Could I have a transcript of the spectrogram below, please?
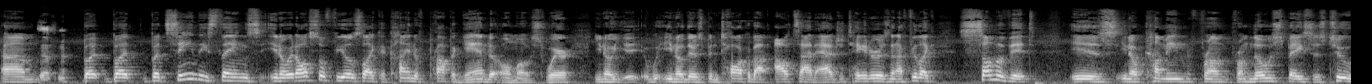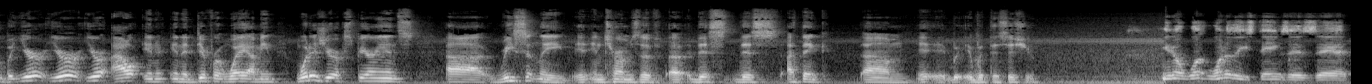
um, Definitely. but but but seeing these things, you know, it also feels like a kind of propaganda almost, where you know you, you know there's been talk about outside agitators, and I feel like some of it is you know coming from from those spaces too. But you're you're you're out in in a different way. I mean, what is your experience? Uh, recently in, terms of uh, this this I think um, it, it, with this issue? You know, what, one of these things is that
